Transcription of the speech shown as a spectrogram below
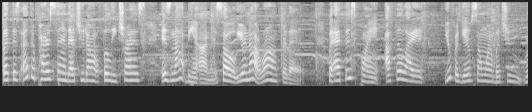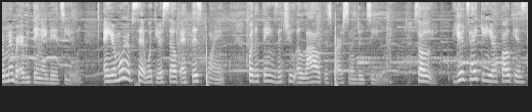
But this other person that you don't fully trust is not being honest. So you're not wrong for that. But at this point, I feel like you forgive someone, but you remember everything they did to you. And you're more upset with yourself at this point for the things that you allowed this person to do to you. So you're taking your focus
